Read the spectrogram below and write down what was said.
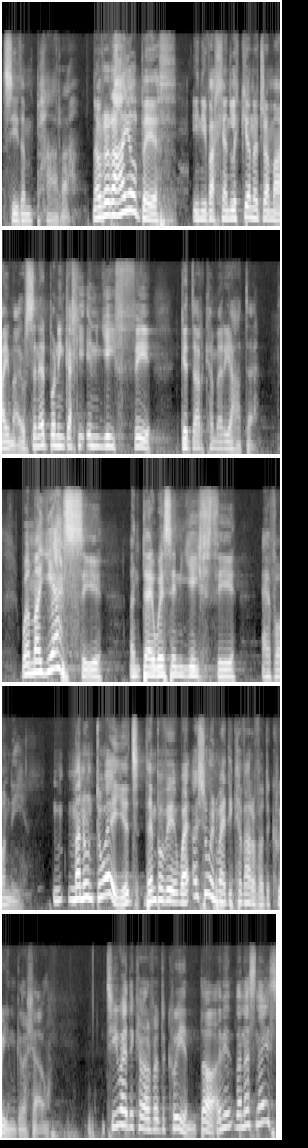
sydd yn para. Nawr yr ail beth i ni falle'n licio yn y dramau yma yw'r syniad bod ni'n gallu unieithu gyda'r cymeriadau. Wel mae Iesu yn dewis unieithu efo ni. M maen nhw'n dweud, ddim bod fi... We Oes rhywun wedi cyfarfod y Cwyn gyda llaw? Ti wedi cyfarfod y Cwyn? Do, I ddynes neis?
